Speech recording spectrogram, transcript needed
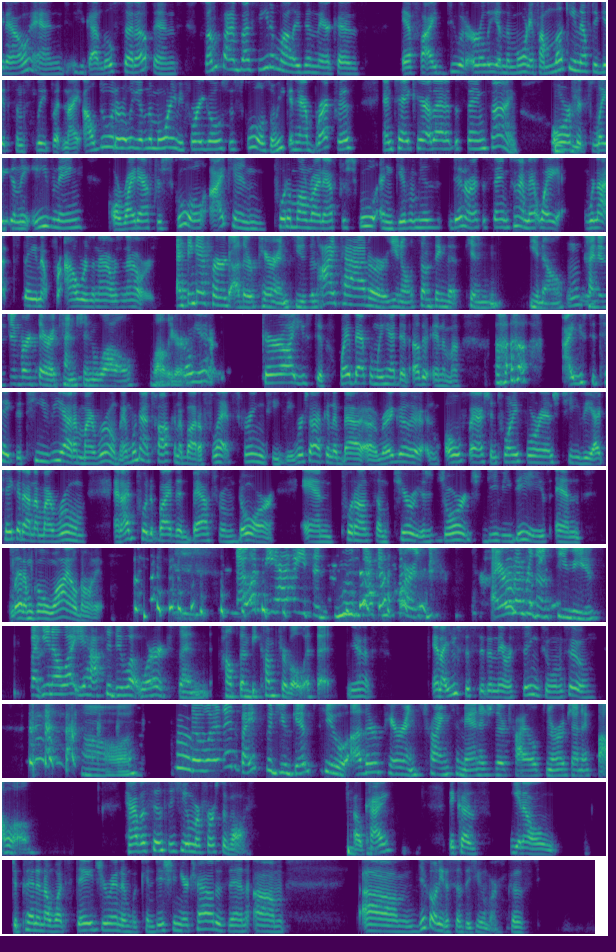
You know, and he got a little set up and sometimes I feed him while he's in there because if I do it early in the morning, if I'm lucky enough to get some sleep at night, I'll do it early in the morning before he goes to school so he can have breakfast and take care of that at the same time. Or mm-hmm. if it's late in the evening, or right after school, I can put him on right after school and give him his dinner at the same time. That way, we're not staying up for hours and hours and hours. I think I've heard other parents use an iPad or, you know, something that can, you know, mm-hmm. kind of divert their attention while while you're Oh yeah. Girl, I used to way back when we had that other enema. I used to take the TV out of my room, and we're not talking about a flat screen TV. We're talking about a regular, old fashioned 24 inch TV. I'd take it out of my room and I'd put it by the bathroom door, and put on some Curious George DVDs and let them go wild on it. I would be happy to move back and forth. I remember those TVs. But you know what? You have to do what works and help them be comfortable with it. Yes. And I used to sit in there and sing to them too. Oh. So, what advice would you give to other parents trying to manage their child's neurogenic bowel? Have a sense of humor, first of all. Mm-hmm. Okay. Because, you know, depending on what stage you're in and what condition your child is in, um, um, you're gonna need a sense of humor because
